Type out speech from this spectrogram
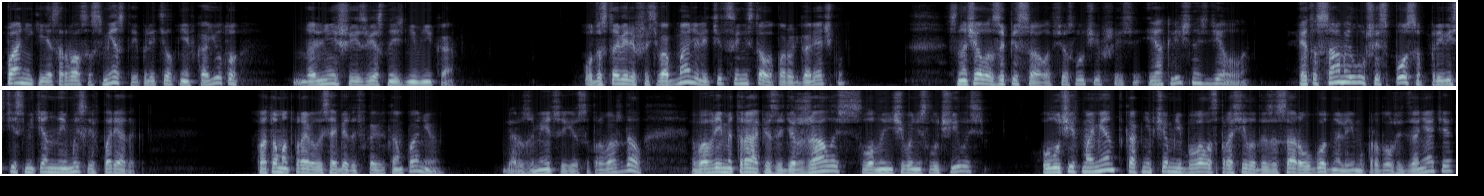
панике я сорвался с места и полетел к ней в каюту, дальнейшее известно из дневника. Удостоверившись в обмане, Летиция не стала пороть горячку. Сначала записала все случившееся и отлично сделала. Это самый лучший способ привести сметенные мысли в порядок. Потом отправилась обедать в кают-компанию. Я, разумеется, ее сопровождал. Во время трапезы держалась, словно ничего не случилось. Улучив момент, как ни в чем не бывало, спросила Дезессара, угодно ли ему продолжить занятие.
